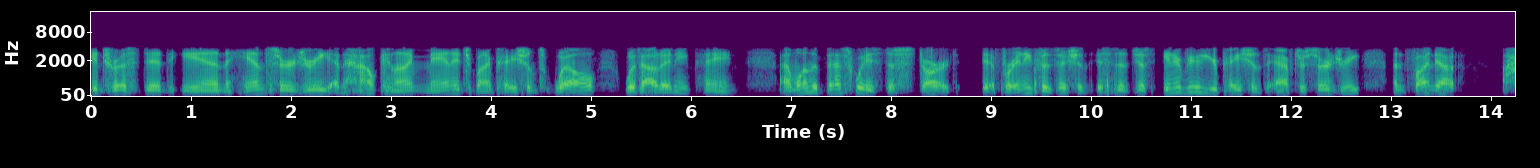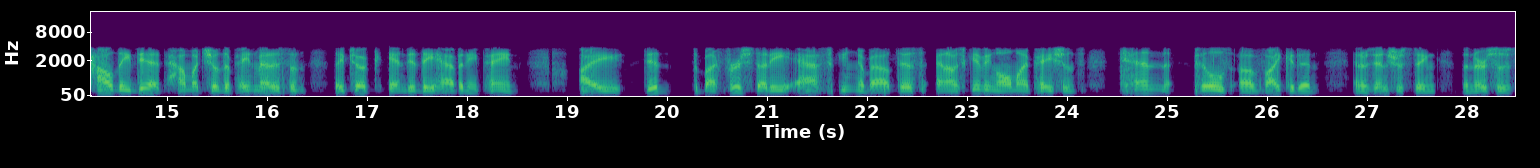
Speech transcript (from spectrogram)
interested in hand surgery and how can I manage my patients well without any pain. And one of the best ways to start for any physician is to just interview your patients after surgery and find out how they did, how much of the pain medicine they took, and did they have any pain. I did my first study asking about this, and I was giving all my patients 10 pills of Vicodin. And it was interesting. The nurses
